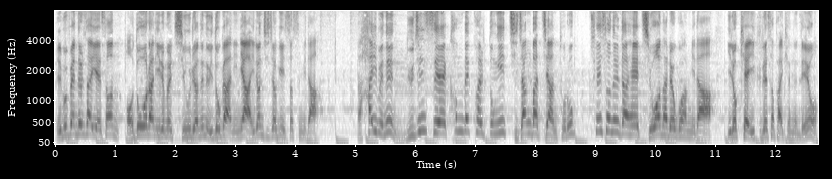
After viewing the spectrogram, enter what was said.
일부 팬들 사이에선 어도어란 이름을 지우려는 의도가 아니냐 이런 지적이 있었습니다. 하이브는 뉴진스의 컴백 활동이 지장받지 않도록 최선을 다해 지원하려고 합니다. 이렇게 이 글에서 밝혔는데요.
